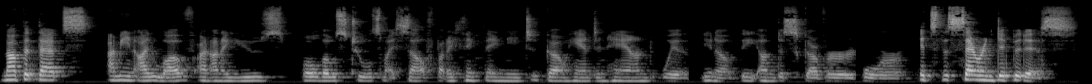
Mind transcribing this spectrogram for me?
Not that that's, I mean, I love and I use all those tools myself, but I think they need to go hand in hand with, you know, the undiscovered or it's the serendipitous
